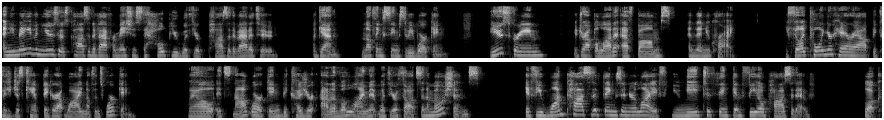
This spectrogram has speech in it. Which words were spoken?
and you may even use those positive affirmations to help you with your positive attitude. Again, nothing seems to be working. You scream, you drop a lot of F bombs, and then you cry. You feel like pulling your hair out because you just can't figure out why nothing's working. Well, it's not working because you're out of alignment with your thoughts and emotions. If you want positive things in your life, you need to think and feel positive. Look,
